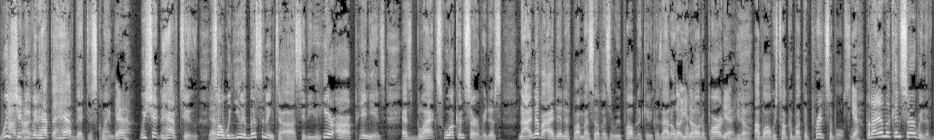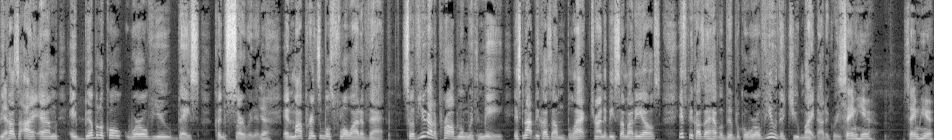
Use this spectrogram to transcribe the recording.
We I'm shouldn't not. even have to have that disclaimer. Yeah. We shouldn't have to. Yeah. So when you're listening to us and you hear our opinions as blacks who are conservatives, now I never identify myself as a Republican because I don't No, promote don't. a party. Yeah, you don't. I've always talked about the principles. Yeah. But I am a conservative because I am a biblical worldview based conservative. Yeah. And my principles flow out of that. So if you got a problem with me, it's not because I'm black trying to be somebody else. It's because I have a biblical worldview that you might not agree with. Same here. Same here.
